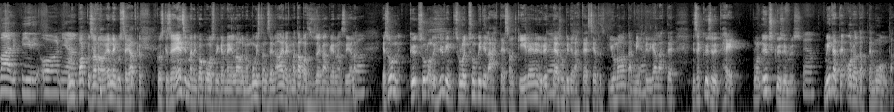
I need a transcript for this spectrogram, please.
vaalipiiri on. Ja... Mun on pakko sanoa ennen kuin se jatkat, koska se ensimmäinen kokous, mikä meillä oli, mä muistan sen aina, kun mä tapasin sun ekan kerran siellä. Joo. Ja sun, ky, sulla oli hyvin, sulla oli, sun piti lähteä, sä olit kiireinen yrittäjä, Joo. sun piti lähteä sieltä junaan tai mitä pitikään lähteä, niin sä kysyit, hei, mulla on yksi kysymys. Joo. Mitä te odotatte multa?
